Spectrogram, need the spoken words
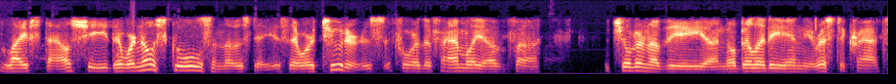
lifestyle. She there were no schools in those days. There were tutors for the family of uh, children of the uh, nobility and the aristocrats,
